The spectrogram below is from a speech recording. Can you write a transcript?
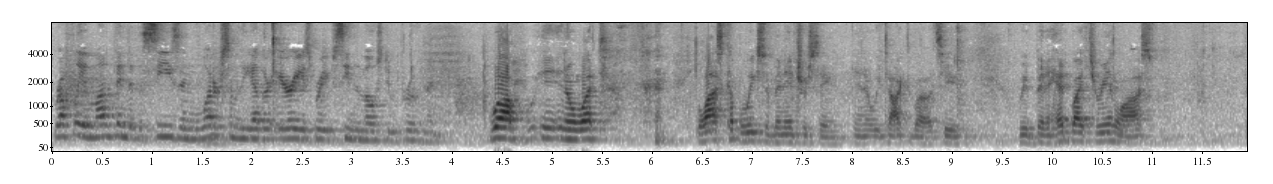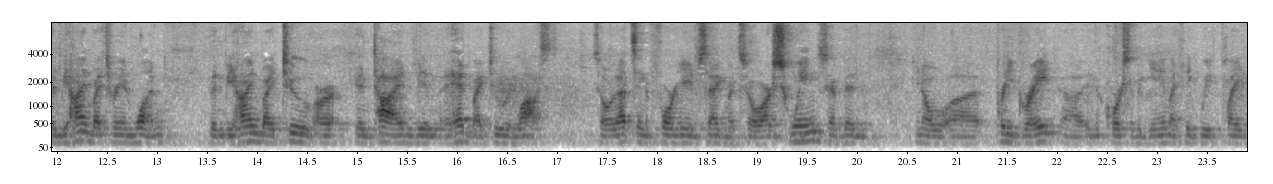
Roughly a month into the season, what are some of the other areas where you've seen the most improvement? Well, you know what? the last couple weeks have been interesting. You know, we talked about. See, we've been ahead by three and lost, been behind by three and one, been behind by two or and tied, and been ahead by two and lost. So that's in a four-game segment. So our swings have been, you know, uh, pretty great uh, in the course of a game. I think we've played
